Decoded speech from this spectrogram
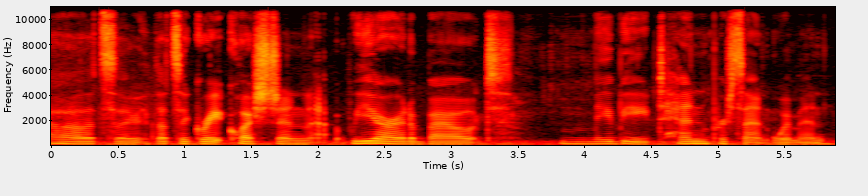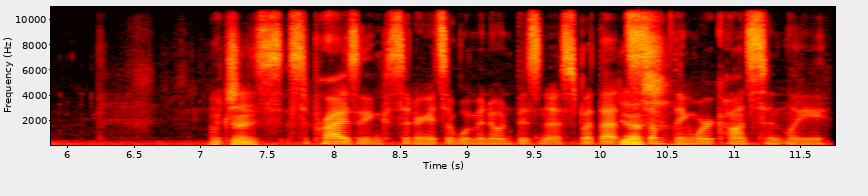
Oh, that's a that's a great question. We are at about maybe ten percent women, which Okay. is surprising considering it's a women-owned business. But that's Yes. something we're constantly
